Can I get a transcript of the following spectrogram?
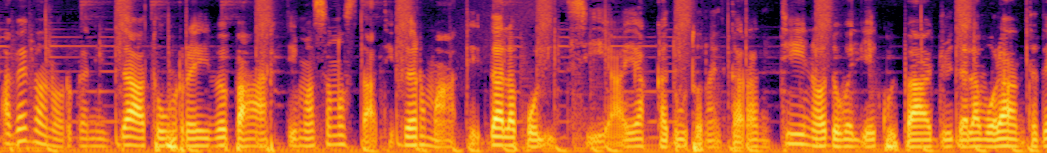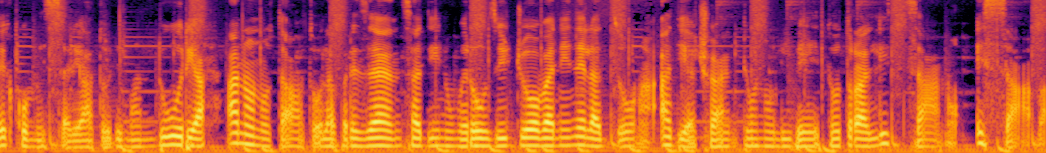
avevano organizzato un rave party ma sono stati fermati dalla polizia. È accaduto nel Tarantino dove gli equipaggi della volante del commissariato di Manduria hanno notato la presenza di numerosi giovani nella zona adiacente un oliveto tra Lizzano e Sava,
